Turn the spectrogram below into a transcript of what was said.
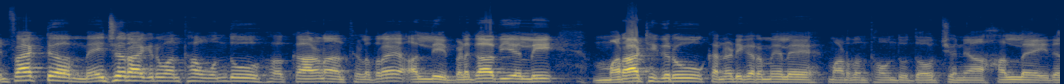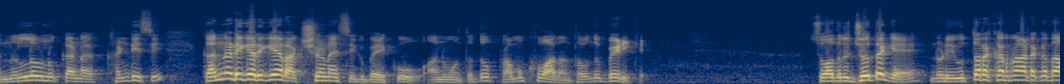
ಇನ್ಫ್ಯಾಕ್ಟ್ ಮೇಜರ್ ಆಗಿರುವಂಥ ಒಂದು ಕಾರಣ ಅಂತ ಹೇಳಿದ್ರೆ ಅಲ್ಲಿ ಬೆಳಗಾವಿಯಲ್ಲಿ ಮರಾಠಿಗರು ಕನ್ನಡಿಗರ ಮೇಲೆ ಮಾಡಿದಂಥ ಒಂದು ದೌರ್ಜನ್ಯ, ಹಲ್ಲೆ ಇದನ್ನೆಲ್ಲವನ್ನು ಕಂಡ, ಖಂಡಿಸಿ ಕನ್ನಡಿಗರಿಗೆ ರಕ್ಷಣೆ ಸಿಗಬೇಕು ಅನ್ನುವಂಥದ್ದು ಪ್ರಮುಖವಾದಂಥ ಒಂದು ಬೇಡಿಕೆ. ಸೊ ಅದರ ಜೊತೆಗೆ ನೋಡಿ ಉತ್ತರ ಕರ್ನಾಟಕದ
